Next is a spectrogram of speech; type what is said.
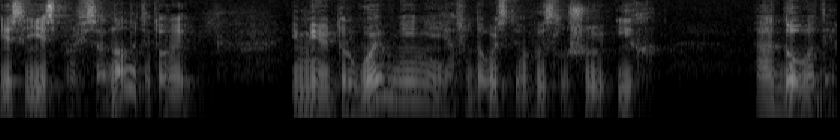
Если есть профессионалы, которые имеют другое мнение, я с удовольствием выслушаю их э, доводы.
